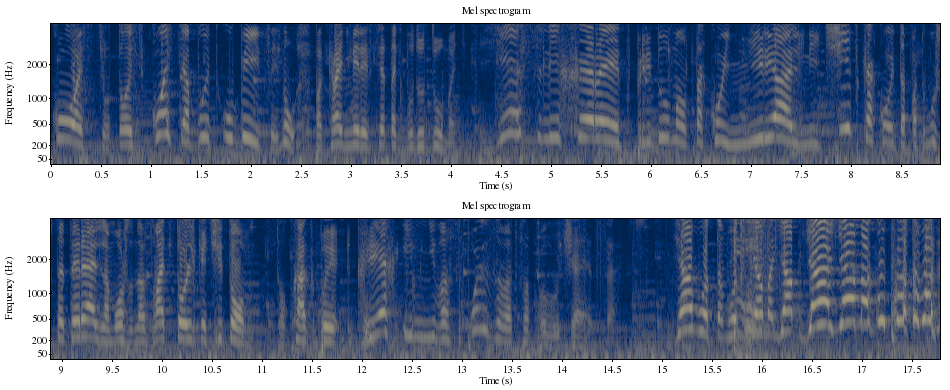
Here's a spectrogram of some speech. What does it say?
Костю. То есть Костя будет убийцей. Ну, по крайней мере, все так будут думать. Если Херейд придумал такой нереальный чит какой-то, потому что это реально можно назвать только читом, то как бы грех им не воспользоваться получается. Я вот, вот, я, я, я, я могу просто, вот,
